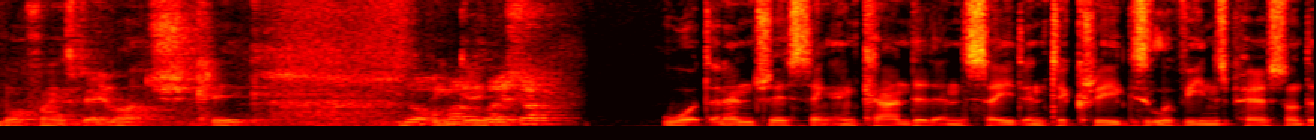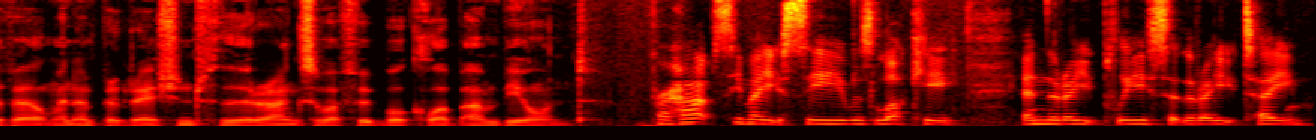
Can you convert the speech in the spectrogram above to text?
Well, thanks very much, Craig. No, Been my great. pleasure. What an interesting and candid insight into Craig's Levein's personal development and progression through the ranks of a football club and beyond. Perhaps he might say he was lucky in the right place at the right time,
